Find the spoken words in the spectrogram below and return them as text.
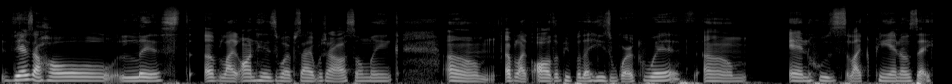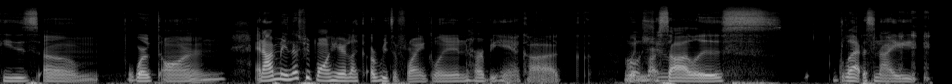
there's a whole list of like on his website, which I also link, um, of like all the people that he's worked with, um, and who's like pianos that he's um worked on. And I mean, there's people on here like Aretha Franklin, Herbie Hancock, Wynton oh, Marsalis, Gladys Knight,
